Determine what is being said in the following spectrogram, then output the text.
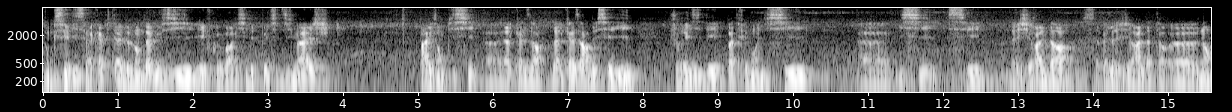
Donc Séville, c'est la capitale de l'Andalousie, et vous pouvez voir ici des petites images. Par exemple ici, euh, l'Alcazar de Séville je résidais pas très loin d'ici. Euh, ici, c'est la Giralda, ça s'appelle la Giralda. Euh, non,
